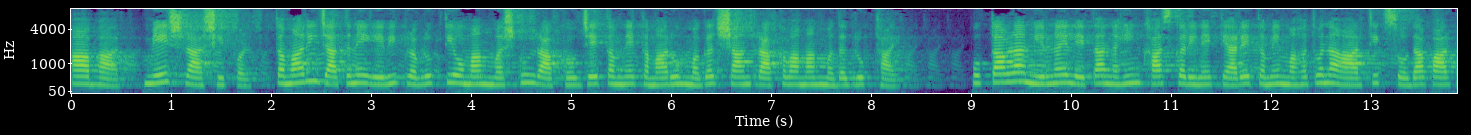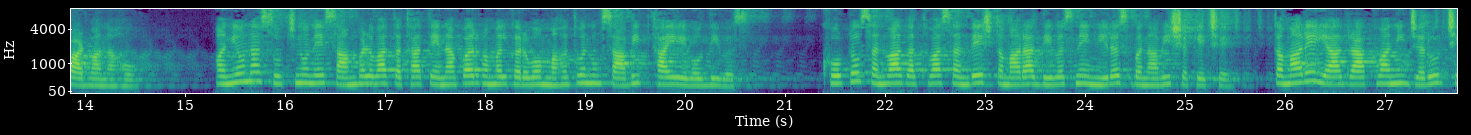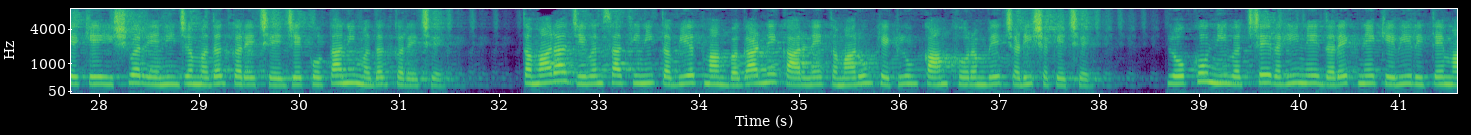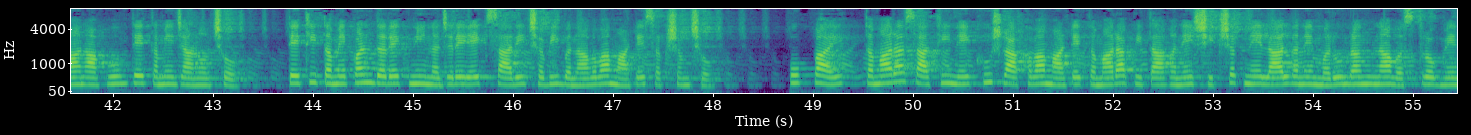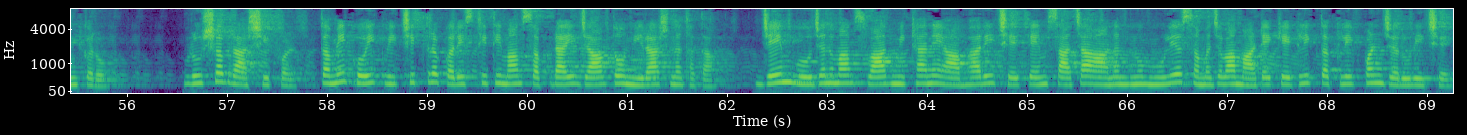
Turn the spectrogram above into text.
આભાર. મેષ રાશિફળ. તમારી જાતને એવી પ્રવૃત્તિઓમાં મશગુલ રાખો જે તમને તમારું મગજ શાંત રાખવામાં મદદરૂપ થાય. ઉતાવળા નિર્ણય લેતા નહીં, ખાસ કરીને ત્યારે તમે મહત્વના આર્થિક સોદા પાર પાડવાના હો. અન્યોના સૂચનોને સાંભળવા તથા તેના પર અમલ કરવો મહત્વનું સાબિત થાય એવો દિવસ. ખોટો સંવાદ અથવા સંદેશ તમારા દિવસને નીરસ બનાવી શકે છે. તમારે યાદ રાખવાની જરૂર છે કે ઈશ્વર એની જ મદદ કરે છે જે પોતાની મદદ કરે છે. તમારા જીવનસાથીની તબિયતમાં બગાડને કારણે તમારું કેટલું કામ ખોરંભે ચડી શકે છે. લોકોની વચ્ચે રહીને દરેકને કેવી રીતે માન આપવું તે તમે જાણો છો. તેથી તમે પણ દરેકની નજરે એક સારી છબી બનાવવા માટે સક્ષમ છો. ઉપાય, તમારા સાથીને ખુશ રાખવા માટે તમારા પિતા અને શિક્ષકને લાલ અને મરૂન રંગના વસ્ત્રો ભેટ કરો. વૃષભ રાશિફળ. તમે કોઈક વિચિત્ર પરિસ્થિતિમાં સપડાઈ જાવ તો નિરાશ ન થતા. જેમ ભોજનમાં સ્વાદ મીઠાને આભારી છે, તેમ સાચા આનંદનું મૂલ્ય સમજવા માટે કેટલીક તકલીફ પણ જરૂરી છે.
